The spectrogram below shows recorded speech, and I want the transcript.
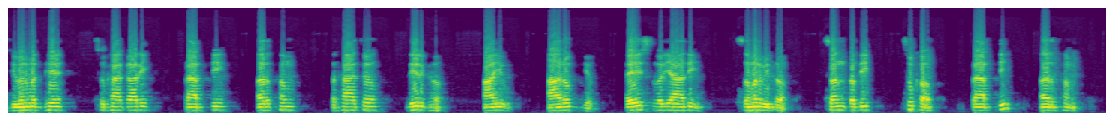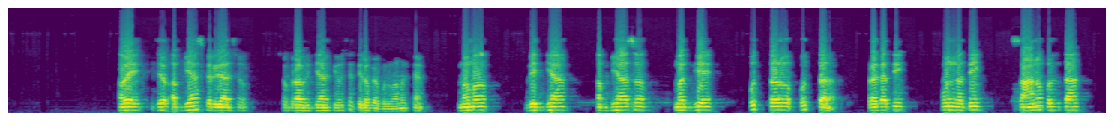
મધ્યે સુખાકારી પ્રાપ્તિ અર્થમ તથા ચ દીર્ઘ આયુ આરોગ્ય ઐશ્વર્યાદિ સમન્વિત સંતતિ સુખ પ્રાપ્તિ અર્થમ હવે જે અભ્યાસ કરી રહ્યા છો, છોકરા વિદ્યાર્થીઓ છે, તે લોકોએ બોલવાનું છે. મમ વિદ્યા અભ્યાસ મધ્યે ઉત્તરો ઉત્તર, પ્રગતિ, ઉન્નતિ સાનુકૂલતા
